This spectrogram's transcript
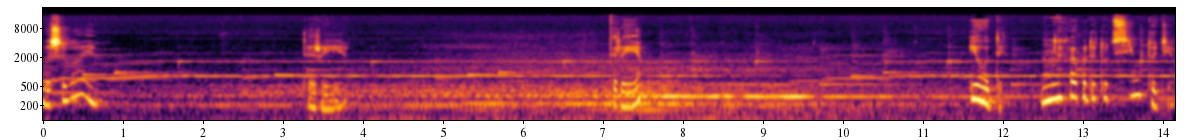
вишиваємо. Три. Три. І один. Ну, нехай буде тут сім тоді.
